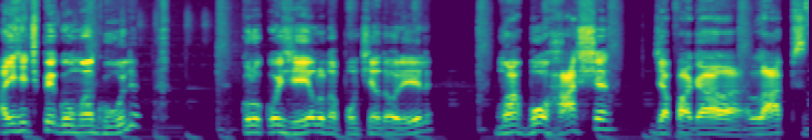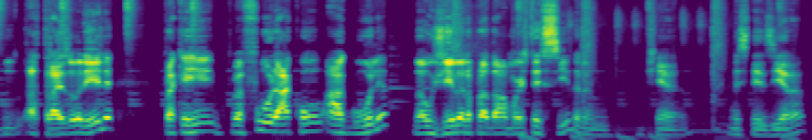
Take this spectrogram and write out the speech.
Aí a gente pegou uma agulha, colocou gelo na pontinha da orelha, uma borracha de apagar lápis atrás da orelha para que para furar com a agulha. Né? O gelo era para dar uma amortecida, né? não tinha anestesia nada.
